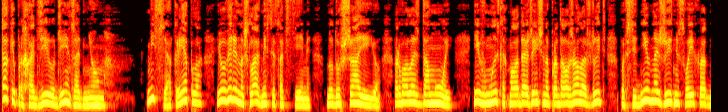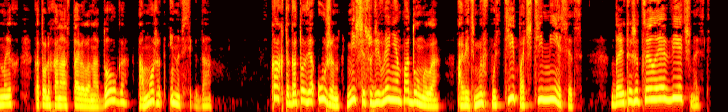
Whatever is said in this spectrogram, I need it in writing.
Так и проходил день за днем. Мисси окрепла и уверенно шла вместе со всеми, но душа ее рвалась домой, и в мыслях молодая женщина продолжала жить повседневной жизнью своих родных, которых она оставила надолго, а может и навсегда. Как-то, готовя ужин, Мисси с удивлением подумала, а ведь мы в пути почти месяц. Да это же целая вечность.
